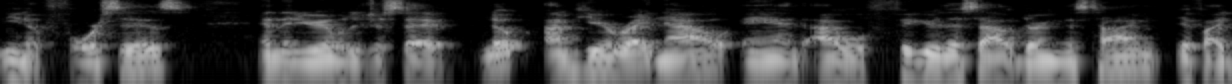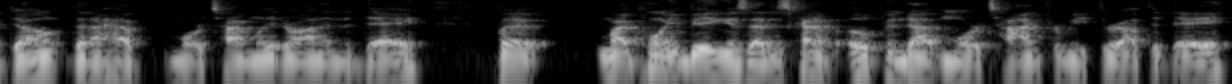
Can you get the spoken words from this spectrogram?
you know, forces, and then you're able to just say, "Nope, I'm here right now, and I will figure this out during this time. If I don't, then I have more time later on in the day." But my point being is that it's kind of opened up more time for me throughout the day,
